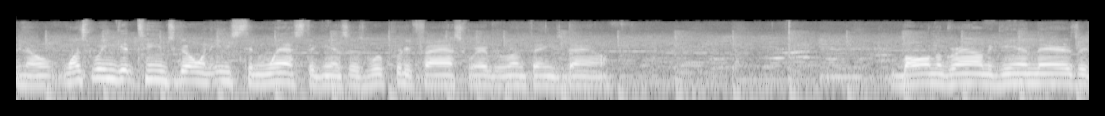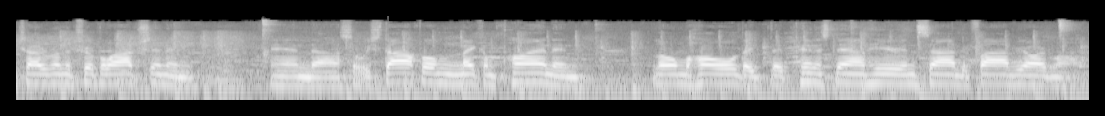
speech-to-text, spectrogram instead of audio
you know, once we can get teams going east and west against us, we're pretty fast. We're able to run things down. Ball on the ground again there as they try to run the triple option. And, and uh, so we stop them, make them punt, and lo and behold, they, they pin us down here inside the five-yard line.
